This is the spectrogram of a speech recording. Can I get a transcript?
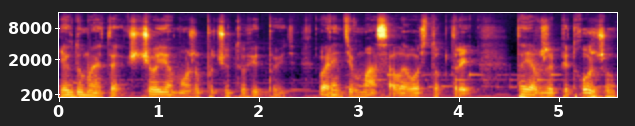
Як думаєте, що я можу почути у відповідь? Варіантів маса, але ось топ-3. Та я вже підходжу,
